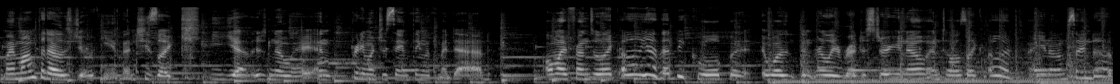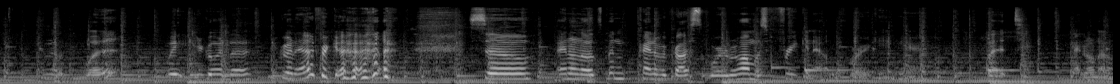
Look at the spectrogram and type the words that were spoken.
My mom thought I was joking, and then she's like, yeah, there's no way. And pretty much the same thing with my dad. All my friends were like, oh yeah, that'd be cool, but it wasn't didn't really register, you know, until I was like, oh, I- you know, I'm signed up. And they're like, what? Wait, you're going to you're going to Africa? so I don't know. It's been kind of across the board. My mom was freaking out before I came here, but I don't know.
